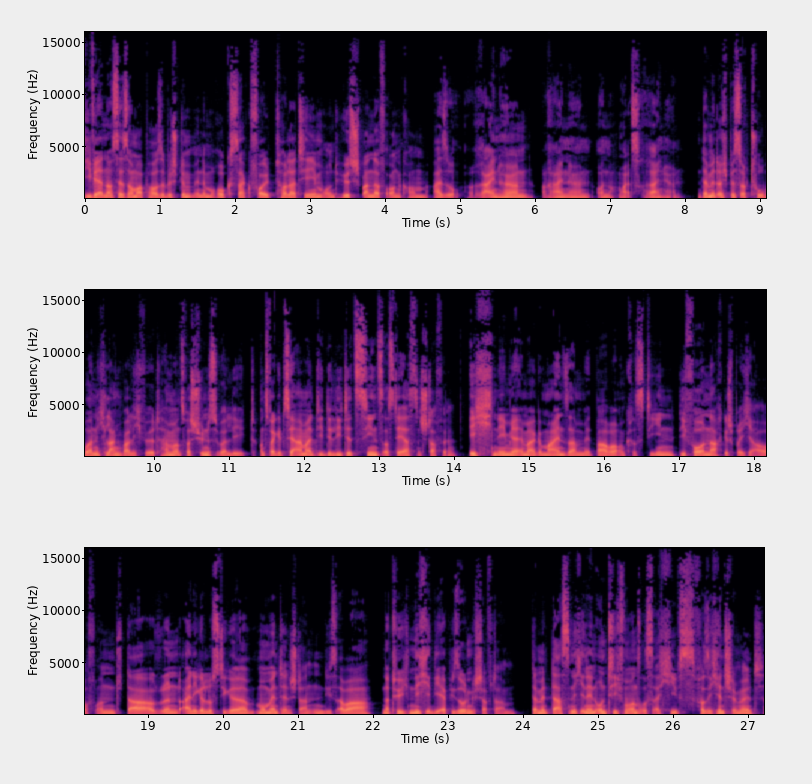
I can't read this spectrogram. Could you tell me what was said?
Die werden aus der Sommerpause bestimmt mit einem Rucksack voll toller Themen und höchst spannender Frauen kommen. Also reinhören, reinhören und nochmals reinhören. Damit euch bis Oktober nicht langweilig wird, haben wir uns was Schönes überlegt. Und zwar gibt's hier einmal die Deleted Scenes aus der ersten Staffel. Ich nehme ja immer gemeinsam mit Barbara und Christine die Vor- und Nachgespräche auf und da sind einige lustige Momente entstanden, die es aber natürlich nicht in die Episoden geschafft haben. Damit das nicht in den Untiefen unseres Archivs vor sich hinschimmelt,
